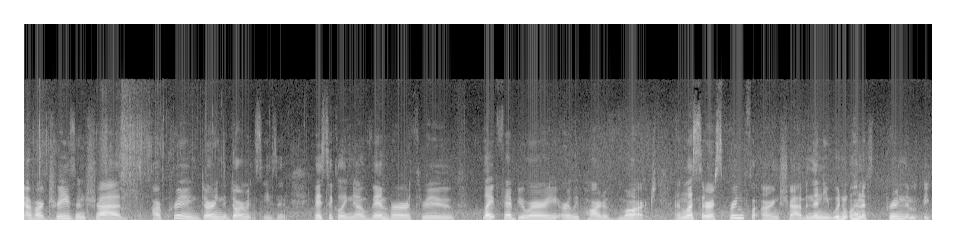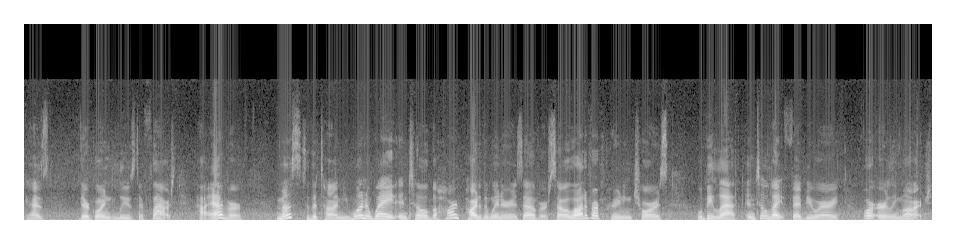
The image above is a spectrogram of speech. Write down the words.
of our trees and shrubs are pruned during the dormant season, basically November through late February, early part of March, unless they're a spring flowering shrub, and then you wouldn't want to prune them because they're going to lose their flowers. However, most of the time you want to wait until the hard part of the winter is over. So a lot of our pruning chores will be left until late February or early March.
